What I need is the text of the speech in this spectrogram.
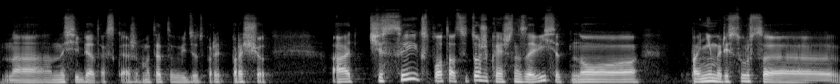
на, на себя, так скажем. От этого идет просчет. А часы эксплуатации тоже, конечно, зависят, но по ним ресурса,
